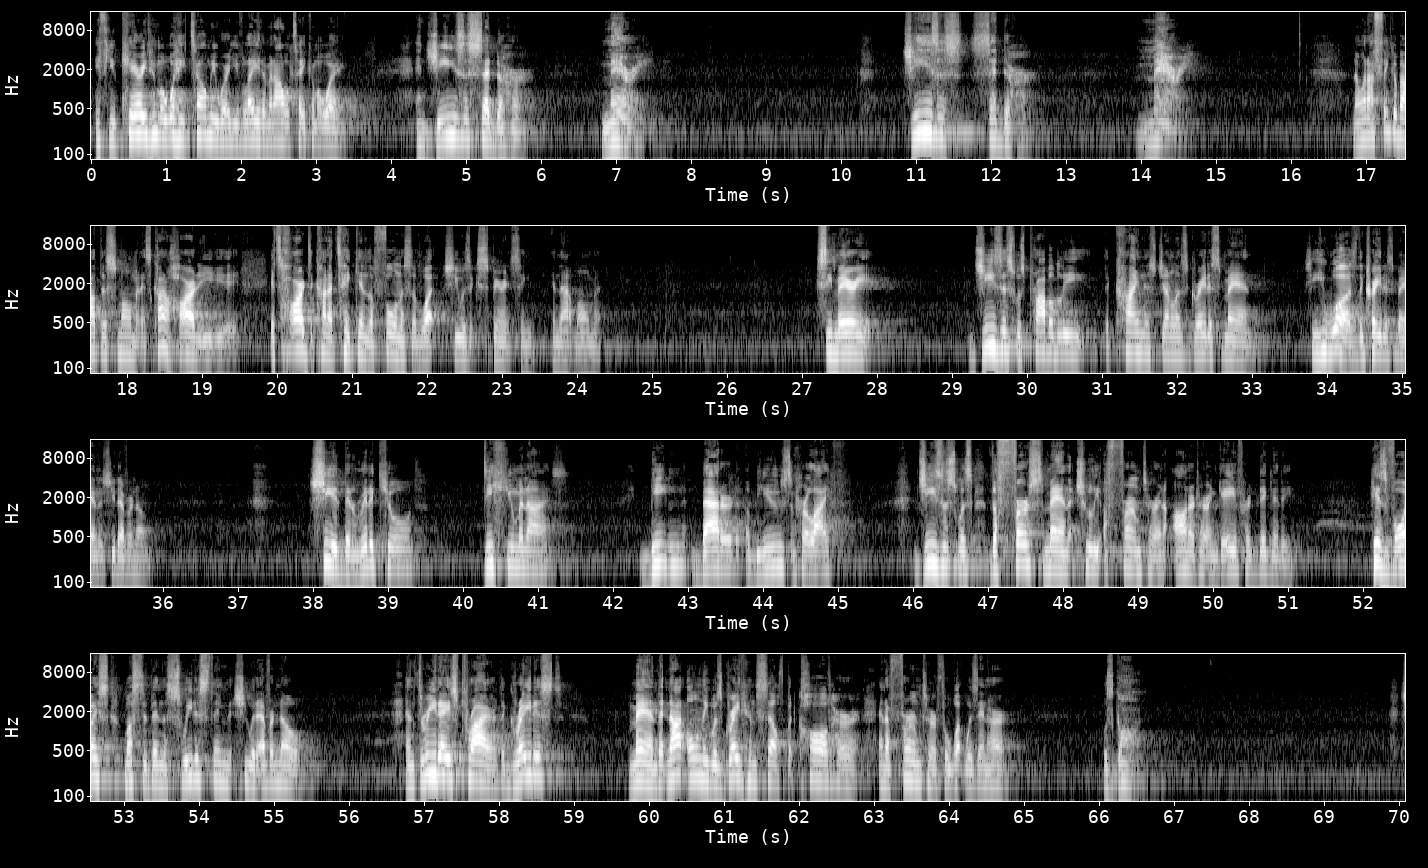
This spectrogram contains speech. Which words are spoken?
if you carried him away, tell me where you've laid him, and I will take him away. And Jesus said to her, Mary. Jesus said to her, Mary. Now, when I think about this moment, it's kind of hard. It's hard to kind of take in the fullness of what she was experiencing in that moment. See, Mary, Jesus was probably the kindest, gentlest, greatest man. He was the greatest man that she'd ever known. She had been ridiculed, dehumanized, beaten, battered, abused in her life. Jesus was the first man that truly affirmed her and honored her and gave her dignity. His voice must have been the sweetest thing that she would ever know. And three days prior, the greatest man that not only was great himself, but called her and affirmed her for what was in her, was gone.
